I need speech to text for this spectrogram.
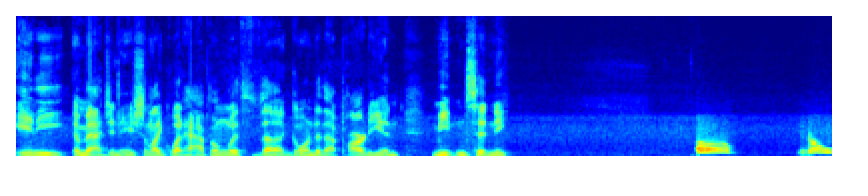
any imagination like what happened with uh, going to that party and meeting Sidney? Um, you know,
